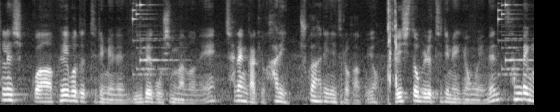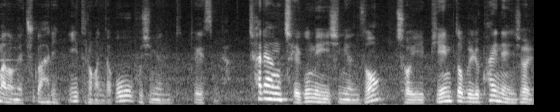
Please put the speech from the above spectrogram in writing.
클래식과 페이버드 트림에는 250만 원의 차량 가격 할인, 추가 할인이 들어가고요. JCW 트림의 경우에는 300만 원의 추가 할인이 들어간다고 보시면 되겠습니다. 차량 재구매이시면서 저희 BMW 파이낸셜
